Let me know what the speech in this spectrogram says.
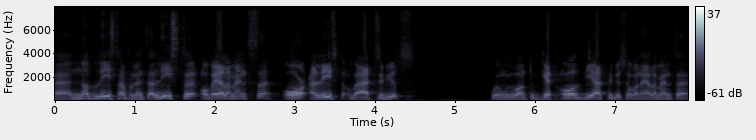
Uh, node list represents a list of elements or a list of attributes. When we want to get all the attributes of an element, uh,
